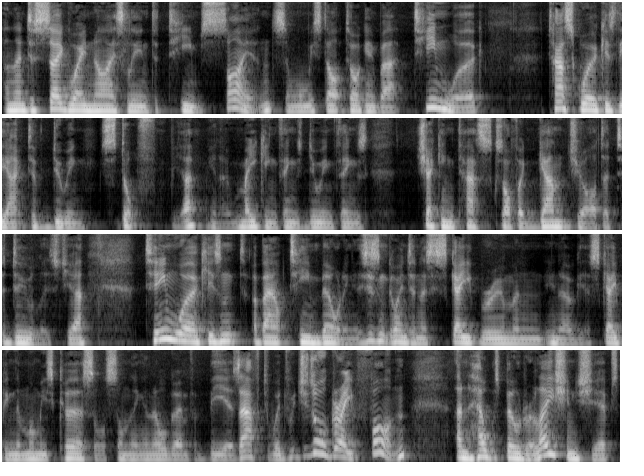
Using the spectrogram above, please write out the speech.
And then to segue nicely into team science. And when we start talking about teamwork, task work is the act of doing stuff. Yeah. You know, making things, doing things, checking tasks off a Gantt chart, a to do list. Yeah. Teamwork isn't about team building. This isn't going to an escape room and, you know, escaping the mummy's curse or something and all going for beers afterwards, which is all great fun and helps build relationships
